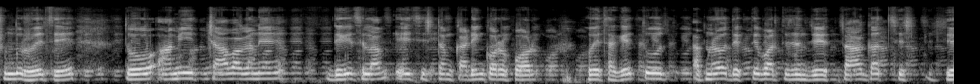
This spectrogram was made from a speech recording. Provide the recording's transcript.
সুন্দর হয়েছে। তো আমি চা বাগানে দেখেছিলাম, এই সিস্টেম কাটিং করার পর হয়ে থাকে। তো আপনারাও দেখতে পারতেছেন যে চা গাছ যে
